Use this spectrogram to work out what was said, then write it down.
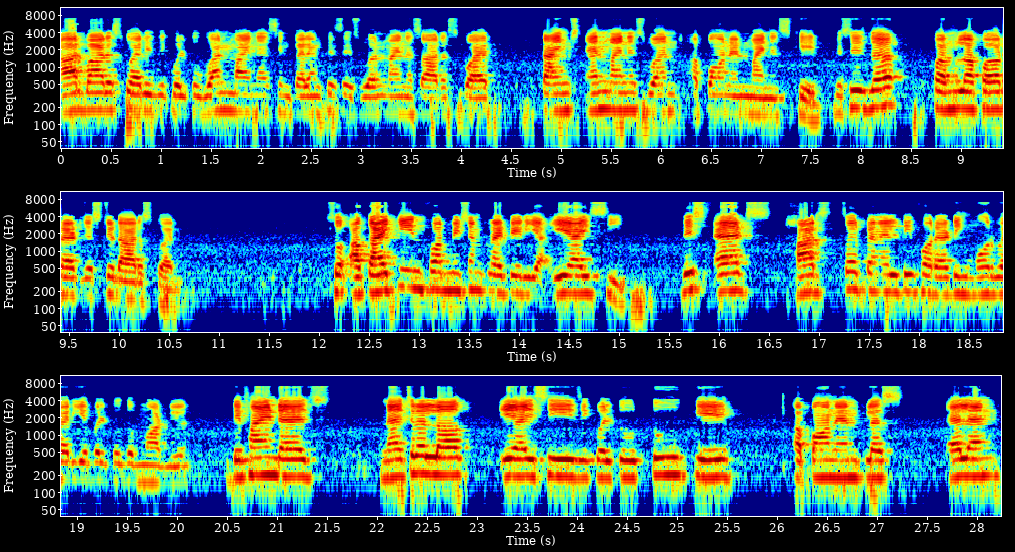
r bar square is equal to 1 minus in parenthesis 1 minus r square times n minus 1 upon n minus k. This is the formula for adjusted r square. So Akaike information criteria AIC. This adds harsher penalty for adding more variable to the model defined as natural log AIC is equal to 2k upon n plus ln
